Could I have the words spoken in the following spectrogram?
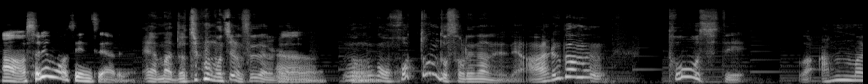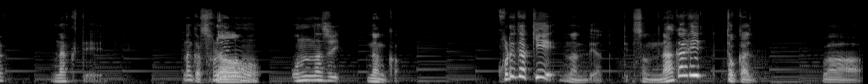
あ。ああ、それも全然あるね。ういやまあどっちももちろんするだろうけど。あもううん。僕もほとんどそれなのよね。アルバム通してはあんまなくて。なんかそれの同じなんかこれだけなんだよなって。その流れとかは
